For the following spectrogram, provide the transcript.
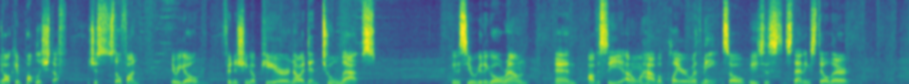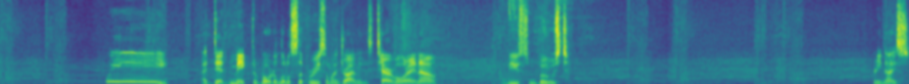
y'all can publish stuff, which is still fun. Here we go finishing up here. Now, I did two laps. You're going to see we're going to go around. And obviously, I don't have a player with me. So he's just standing still there. Whee! I did make the road a little slippery, so my driving is terrible right now. Maybe use some boost. Pretty nice.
